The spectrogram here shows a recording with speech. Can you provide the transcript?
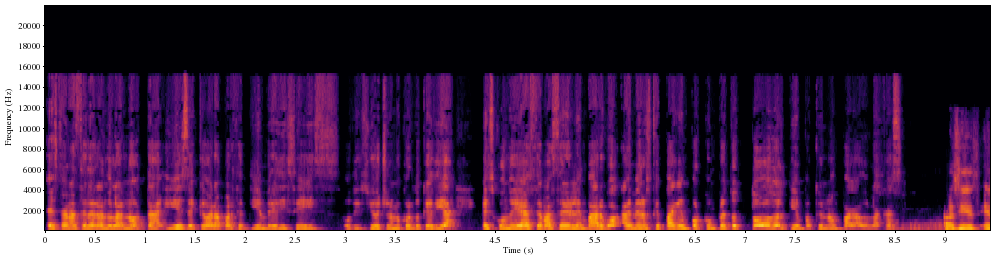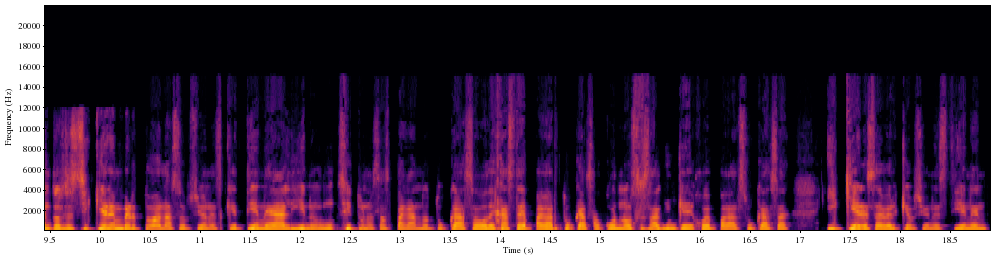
están acelerando la nota y es de que ahora para septiembre 16 o 18, no me acuerdo qué día, es cuando ya se va a hacer el embargo, al menos que paguen por completo todo el tiempo que no han pagado la casa. Así es. Entonces, si quieren ver todas las opciones que tiene alguien, si tú no estás pagando tu casa o dejaste de pagar tu casa o conoces a alguien que dejó de pagar su casa y quieres saber qué opciones tienen,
